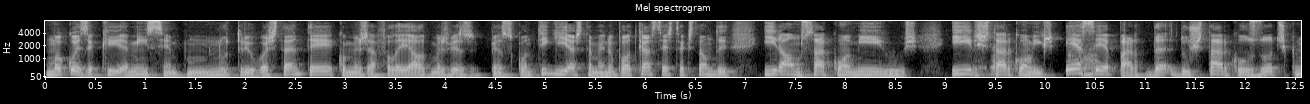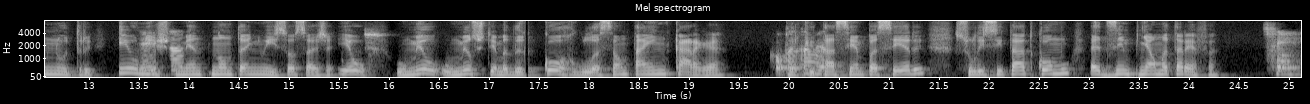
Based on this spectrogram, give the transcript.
uma coisa que a mim sempre me nutriu bastante é, como eu já falei algumas vezes, penso contigo e acho também no podcast, esta questão de ir almoçar com amigos, ir Exato. estar com amigos. Uhum. Essa é a parte da, do estar com os outros que me nutre. Eu Exato. neste momento não tenho isso, ou seja, eu, o, meu, o meu sistema de corregulação está em carga. Porque está sempre a ser solicitado como a desempenhar uma tarefa. Sim,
